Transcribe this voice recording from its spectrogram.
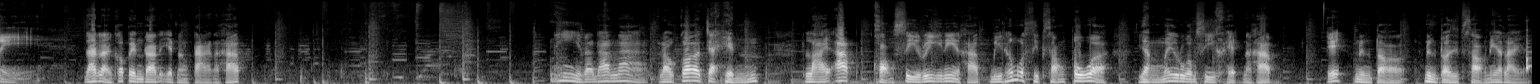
นี่ด้านหลังก็เป็นรายละเอียดต่างๆนะครับ นี่และด้านหน้าเราก็จะเห็นไลน์อัพของซีรีส์นี่ครับ มีทั้งหมด 12 ตัว ยังไม่รวมซีเครตนะครับ เอ๊ะ1ต่อ1ต่อ 12 นี่อะไรอะ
